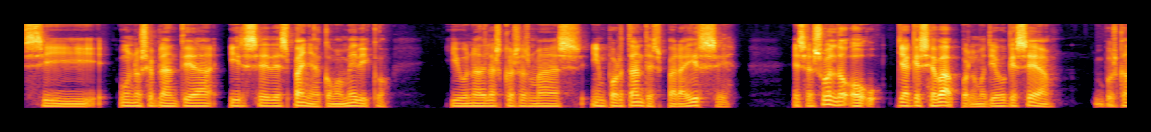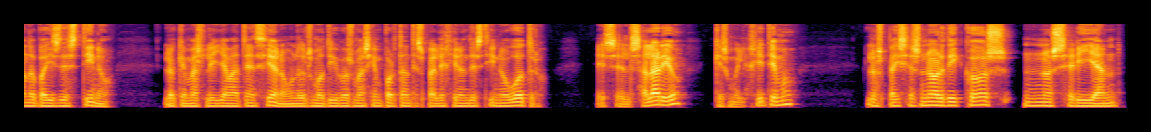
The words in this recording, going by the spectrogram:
Si uno se plantea irse de España como médico y una de las cosas más importantes para irse es el sueldo, o ya que se va, por el motivo que sea, buscando país destino, lo que más le llama atención o uno de los motivos más importantes para elegir un destino u otro es el salario, que es muy legítimo, los países nórdicos no serían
